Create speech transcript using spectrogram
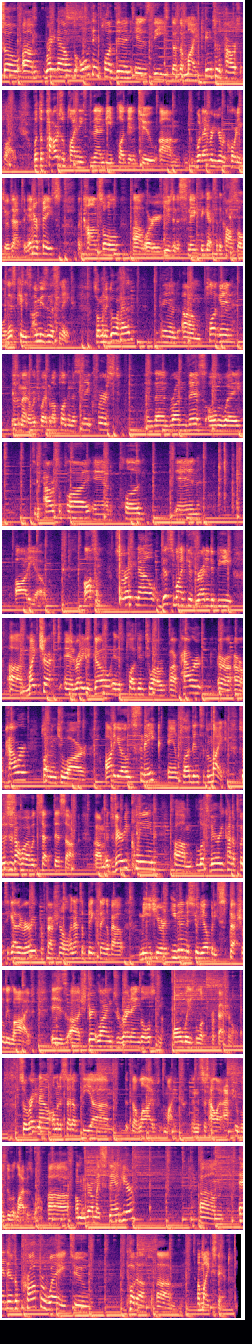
So um, right now, the only thing plugged in is the, the, the, mic into the power supply. But the power supply needs to then be plugged into um, whatever you're recording to. If that's an interface, a console, um, or you're using a snake to get to the console. In this case, I'm using a snake. So I'm gonna go ahead and um, plug in, doesn't matter which way, but I'll plug in the snake first and then run this all the way to the power supply and plug in audio. Awesome. So right now, this mic is ready to be uh, mic checked and ready to go. and is plugged into our, our power, our, our power, plugged into our audio snake, and plugged into the mic. So this is how I would set this up. Um, it's very clean, um, looks very kind of put together, very professional, and that's a big thing about me here, even in the studio, but especially live, is uh, straight lines, right angles, and always look professional. So right now, I'm gonna set up the, um, the, the, live mic, and this is how I actually will do it live as well. Uh, I'm gonna grab my stand here, um, and there's a proper way to put up um, a mic stand.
